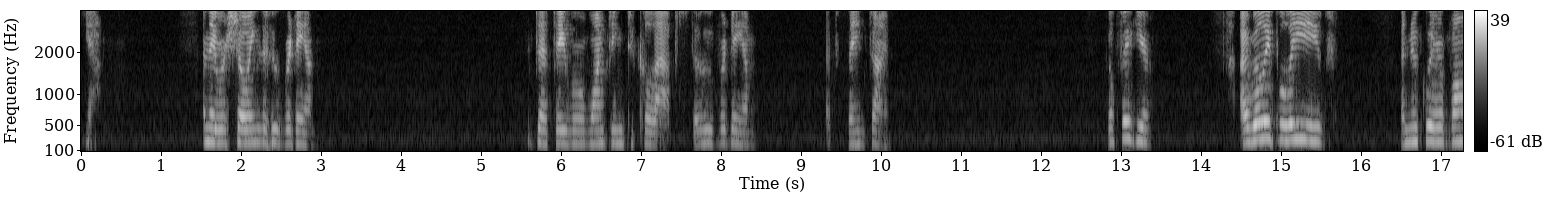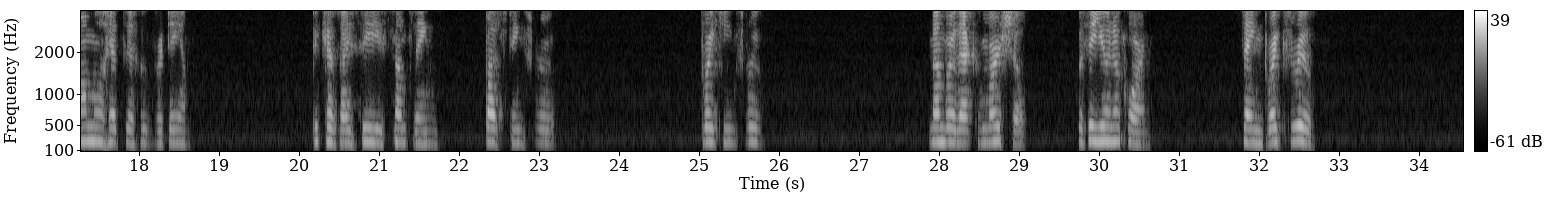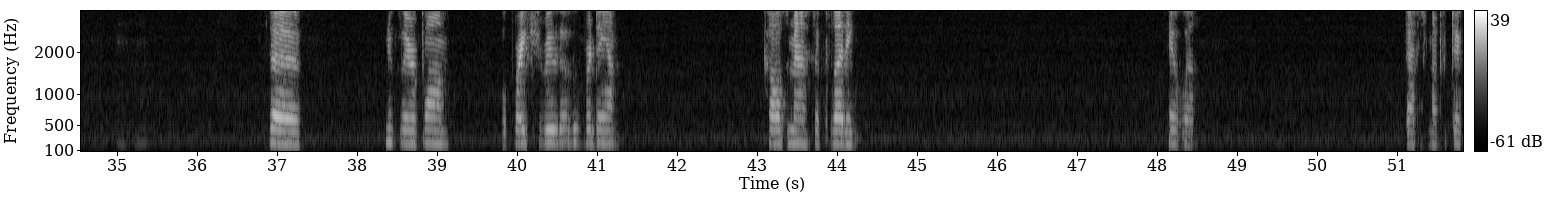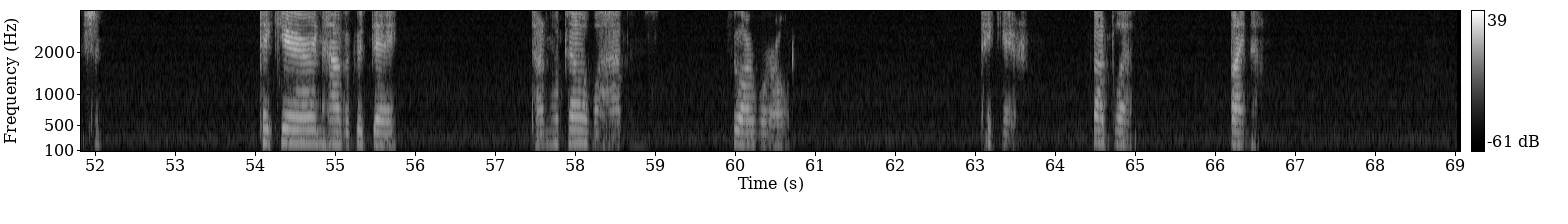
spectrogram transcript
Yeah. And they were showing the Hoover Dam that they were wanting to collapse the Hoover Dam at the same time. Go figure. I really believe a nuclear bomb will hit the Hoover Dam because I see something busting through, breaking through. Remember that commercial with a unicorn saying breakthrough? The nuclear bomb will break through the Hoover Dam, cause massive flooding. It will. That's my prediction. Take care and have a good day. Time will tell what happens to our world. Take care. God bless. Bye now.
